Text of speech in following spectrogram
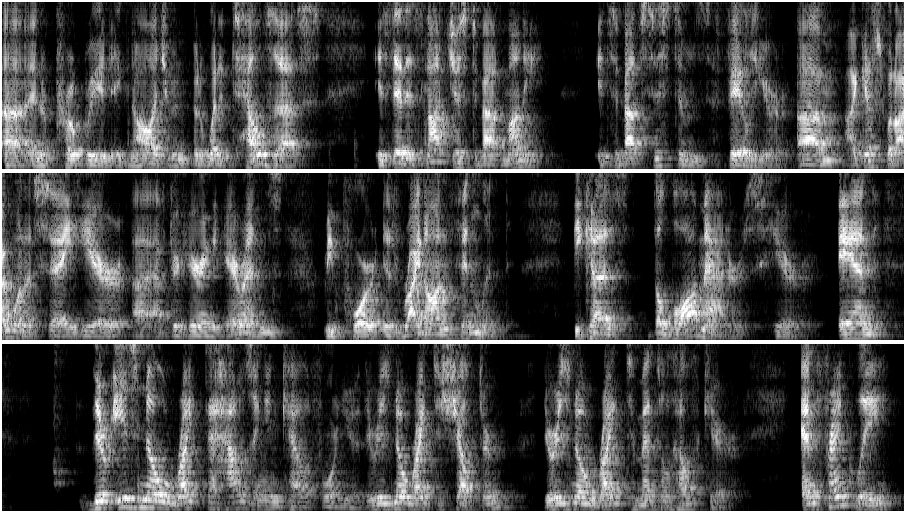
uh, an appropriate acknowledgement. But what it tells us is that it's not just about money. It's about systems failure. Um, I guess what I want to say here, uh, after hearing Erin's report, is right on Finland, because the law matters here. And there is no right to housing in California. There is no right to shelter. There is no right to mental health care. And frankly,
